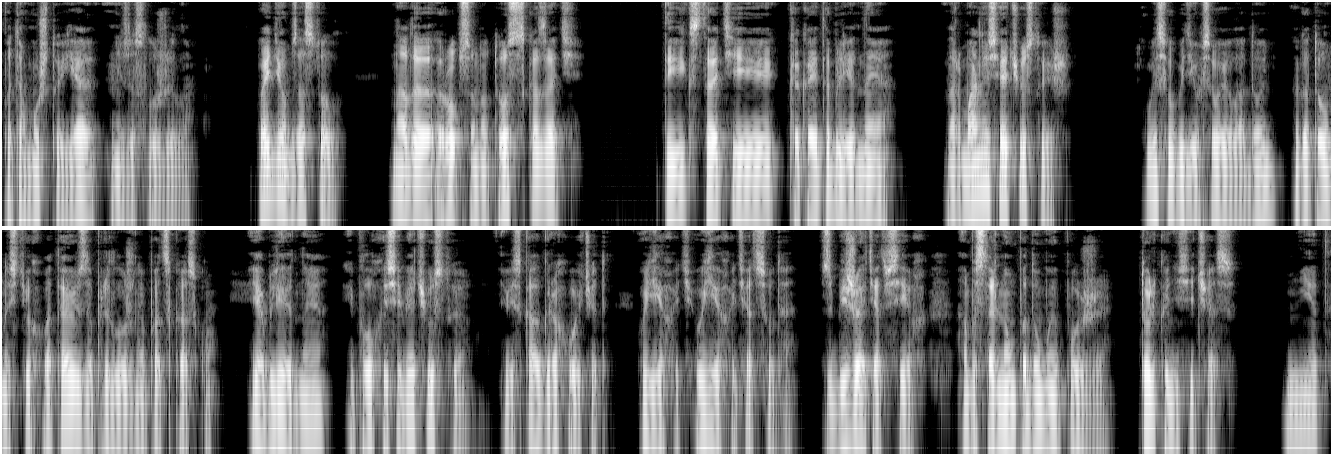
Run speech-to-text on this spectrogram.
потому что я не заслужила. Пойдем за стол. Надо Робсону тост сказать. Ты, кстати, какая-то бледная. Нормально себя чувствуешь? Высвободив свою ладонь, готовностью хватаюсь за предложенную подсказку. Я бледная и плохо себя чувствую. В грохочет. Уехать, уехать отсюда. Сбежать от всех. Об остальном подумаю позже. Только не сейчас. Нет,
